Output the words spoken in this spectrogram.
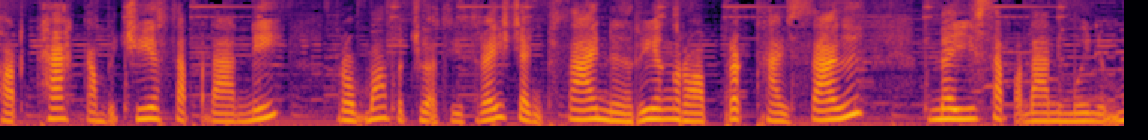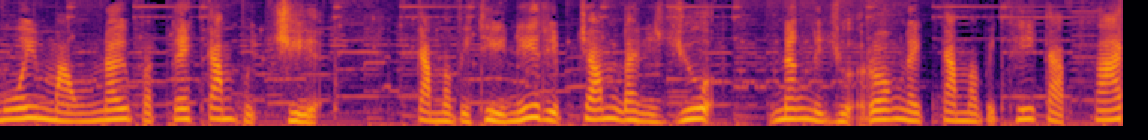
podcast កម្ពុជាសប្តាហ៍នេះរបស់វិទ្យុអសីស្រីចេញផ្សាយនៅរៀងរាល់ព្រឹកថ្ងៃសៅរ៍នៃសប្តាហ៍នីមួយៗមកនៅប្រទេសកម្ពុជា កម្មវិធីនេះរៀបចំដោយនាយកនិងនាយករងនៃកម្មវិធីការផ្សាយ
